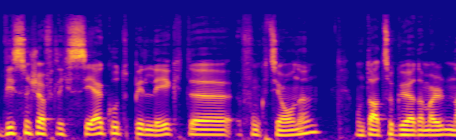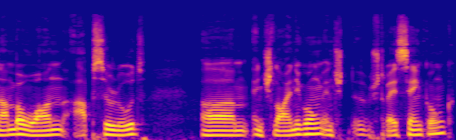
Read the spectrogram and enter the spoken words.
wissenschaftlich sehr gut belegte Funktionen. Und dazu gehört einmal Number One absolut ähm, Entschleunigung, Ent Stresssenkung,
